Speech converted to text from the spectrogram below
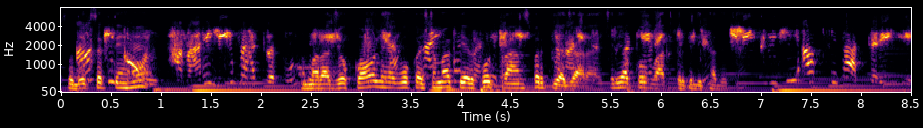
सो देख सकते हैं। हमारे लिए महत्वपूर्ण हमारा जो कॉल है वो कस्टमर केयर को ट्रांसफ़र किया जा रहा है। चलिए आपको बात करके दिखा देते हैं। आपसे बात करेंगे।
